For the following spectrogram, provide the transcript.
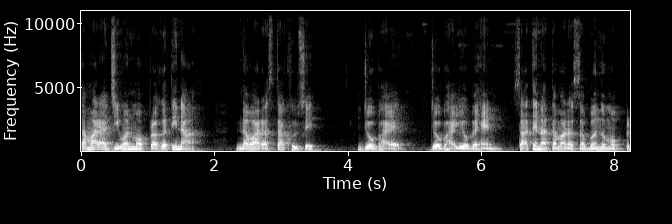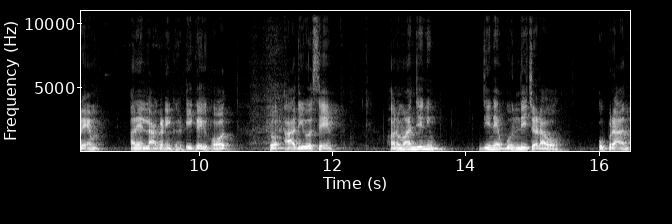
તમારા જીવનમાં પ્રગતિના નવા રસ્તા ખુલશે. જો ભાઈ, જો ભાઈઓ, બહેન સાથેના તમારા સંબંધોમાં પ્રેમ અને લાગણી ઘટી ગઈ હોત, તો આ દિવસે હનુમાનજીની જીને બુંદી ચડાવો. ઉપરાંત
